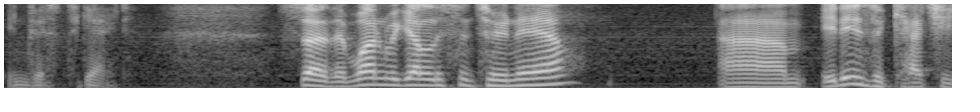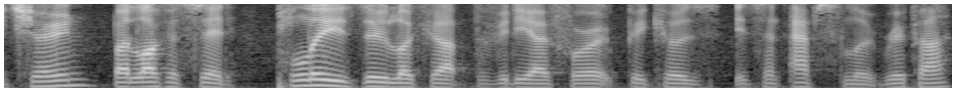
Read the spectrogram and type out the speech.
investigate. So the one we're going to listen to now, um, it is a catchy tune, but like I said, please do look up the video for it because it's an absolute ripper.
